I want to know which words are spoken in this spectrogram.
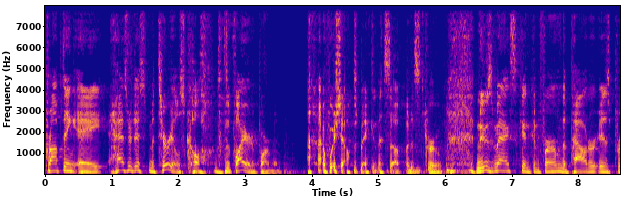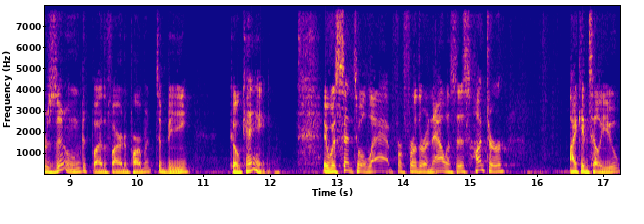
prompting a hazardous materials call to the fire department. I wish I was making this up, but it's true. Newsmax can confirm the powder is presumed by the fire department to be cocaine. It was sent to a lab for further analysis. Hunter, I can tell you,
